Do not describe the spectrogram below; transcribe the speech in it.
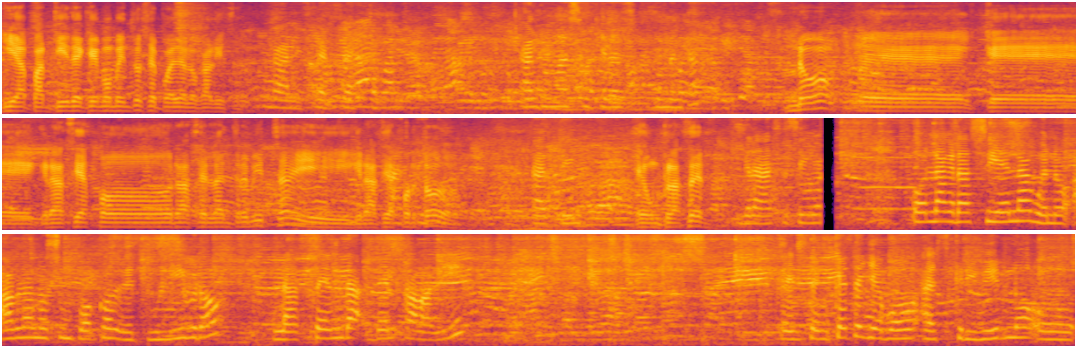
y a partir de qué momento se puede localizar. Vale, perfecto. ¿Algo más que quieras comentar? No, eh, que gracias por hacer la entrevista y gracias por todo. A ti. Es un placer. Gracias, igual. Hola Graciela, bueno, háblanos un poco de tu libro, La senda del jabalí. Este, ¿En qué te llevó a escribirlo o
